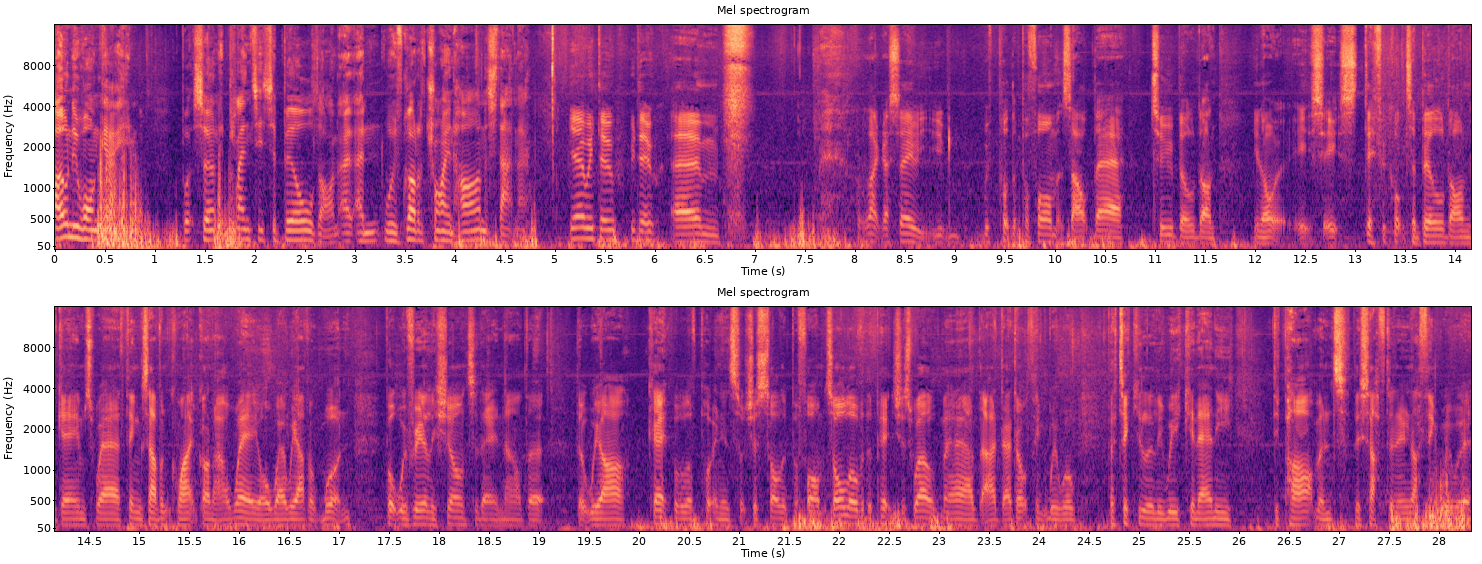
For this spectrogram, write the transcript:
only one game, but certainly plenty to build on, and, and we've got to try and harness that now. Yeah, we do, we do. Um, like I say, you, we've put the performance out there to build on you know, it's it's difficult to build on games where things haven't quite gone our way or where we haven't won. But we've really shown today now that that we are capable of putting in such a solid performance all over the pitch as well. I, I, I don't think we were particularly weak in any department this afternoon. I think we were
